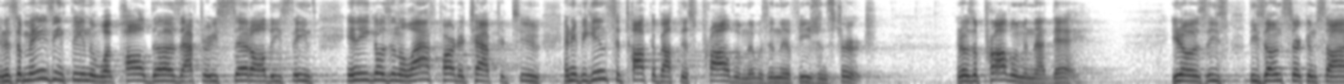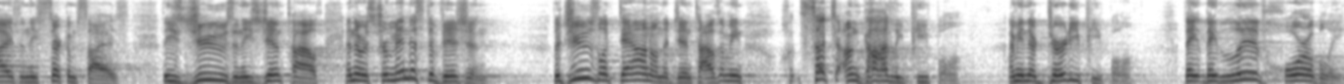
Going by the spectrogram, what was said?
And it's amazing thing that what Paul does after he said all these things. And he goes in the last part of chapter two and he begins to talk about this problem that was in the Ephesians church. And it was a problem in that day. You know, it was these, these uncircumcised and these circumcised, these Jews and these Gentiles. And there was tremendous division. The Jews looked down on the Gentiles. I mean, such ungodly people. I mean, they're dirty people. They, they live horribly.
